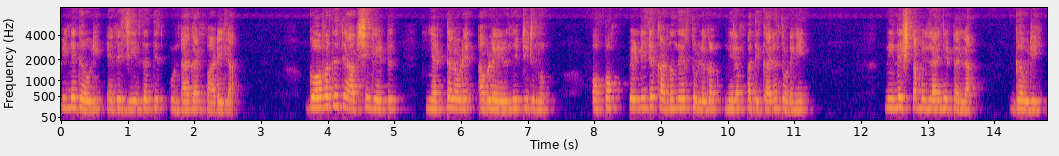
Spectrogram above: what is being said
പിന്നെ ഗൗരി എന്റെ ജീവിതത്തിൽ ഉണ്ടാകാൻ പാടില്ല. ഗോവർദ്ധന്റെ ആവശ്യം കേട്ട് ഞെട്ടലോടെ അവൾ എഴുന്നേറ്റിരുന്നു. ഒപ്പം പെണ്ണിന്റെ കണ്ണുനീർ തുള്ളികൾ നിലം പതിക്കാനും തുടങ്ങി. നിന്നെ ഇഷ്ടമില്ലാഞ്ഞിട്ടല്ല ഗൗരി.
